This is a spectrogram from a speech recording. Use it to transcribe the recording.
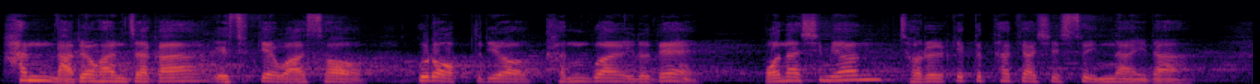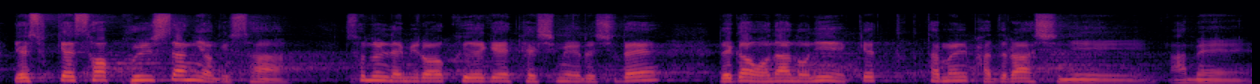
한 나병 환자가 예수께 와서 꿇어 엎드려 간구하여 이르되 원하시면 저를 깨끗하게 하실 수 있나이다. 예수께서 불쌍히 여기사 손을 내밀어 그에게 대심에 이르시되 내가 원하노니 깨끗함을 받으라 하시니 아멘.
